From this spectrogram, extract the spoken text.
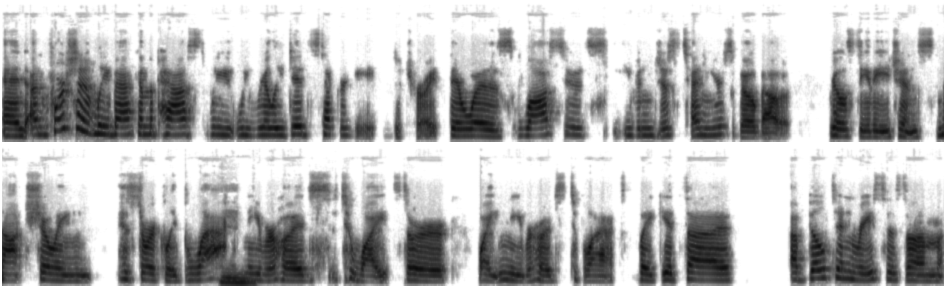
And unfortunately, back in the past, we, we really did segregate Detroit. There was lawsuits even just 10 years ago about real estate agents not showing historically black mm. neighborhoods to whites or white neighborhoods to blacks. Like it's a a built-in racism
